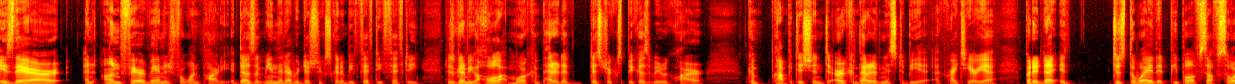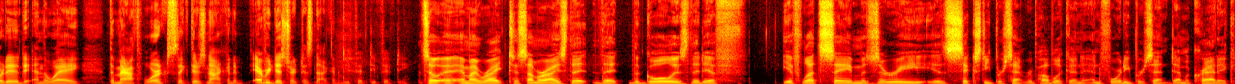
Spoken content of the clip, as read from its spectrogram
is there an unfair advantage for one party? It doesn't mean that every district's going to be 50 50. There's going to be a whole lot more competitive districts because we require com- competition to, or competitiveness to be a, a criteria. But it, it just the way that people have self sorted and the way the math works, like there's not going to, every district is not going to be 50 50. So, am I right to summarize that that the goal is that if if let's say Missouri is 60% Republican and 40% Democratic,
